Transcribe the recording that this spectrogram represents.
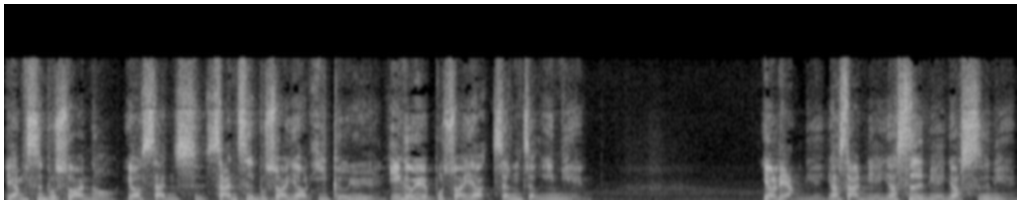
两次不算哦，要三次；三次不算要一个月；一个月不算要整整一年；要两年；要三年；要四年；要十年。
